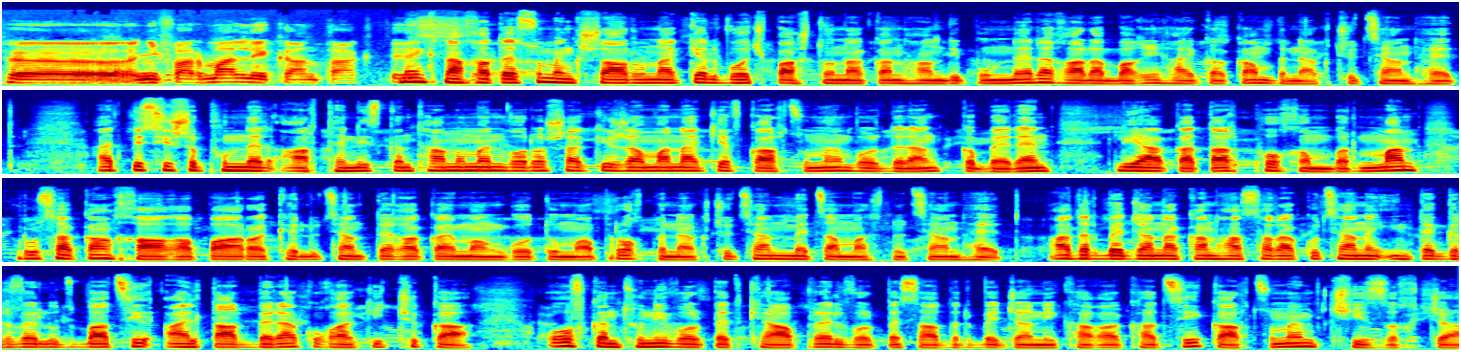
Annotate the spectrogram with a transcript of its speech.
э, неформальные контакты. Մենք նախատեսում ենք շարունակել ոչ պաշտոնական հանդիպումները Ղարաբաղի հայկական բնակչության հետ։ Այդպիսի շփումներ արդեն իսկ ընթանում են որոշակի ժամանակ եւ կարծում եմ, որ դրանք կբերեն լիակատար փոխըմբռնման ռուսական խաղաղապահ առաքելության տեղակայման գոտում ապրող բնակչության մեծամասնության հետ։ Ադրբեջանական հասարակությանը ինտեգրվելուց բացի այլ տարբերակ ուղակի չկա, ով կընդունի, որ պետք է ապրել որպես ադրբեջանի քաղաքացի, կարծում եմ չի զղջա։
